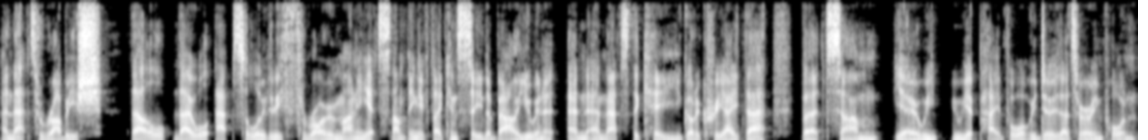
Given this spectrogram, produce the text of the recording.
and that's rubbish they'll they will absolutely throw money at something if they can see the value in it, and and that's the key. You got to create that, but um, yeah, we we get paid for what we do. That's very important.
